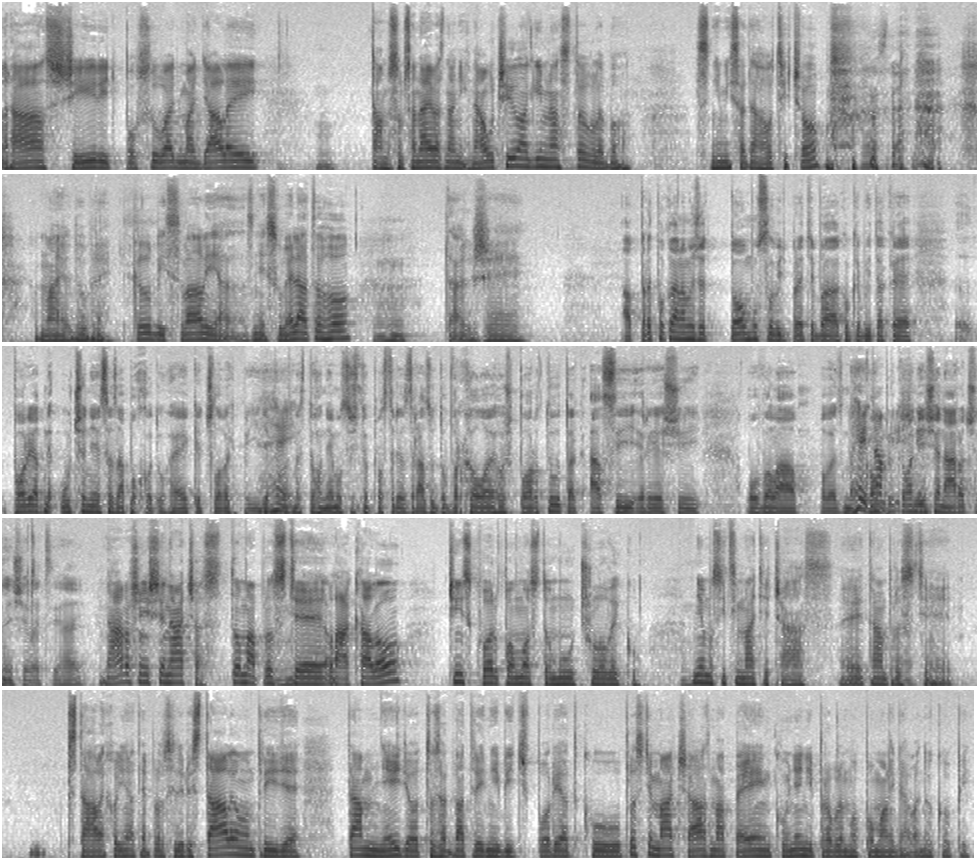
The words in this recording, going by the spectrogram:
raz šíriť, posúvať ma ďalej. Tam som sa najviac na nich naučil, na gymnastov, lebo s nimi sa dá hoci čo. Majú dobre klby, svaly a znesú veľa toho. Uh-huh. Takže a predpokladám, že to muselo byť pre teba ako keby také e, poriadne učenie sa za pochodu, hej? Keď človek príde hej. povedzme z toho nemocničného prostredia zrazu do vrcholového športu, tak asi rieši oveľa, povedzme, hej, komplikovanejšie, prišli... náročnejšie veci, hej? Náročnejšie na čas. To ma proste mm. lákalo, čím skôr pomôcť tomu človeku. Mm. V nemocnici máte čas, hej? Tam proste Jasne. stále chodí na ten procedúry, stále on príde, tam nejde o to za 2-3 dní byť v poriadku, proste má čas, má penku, není problém ho pomaly dávať dokopy.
